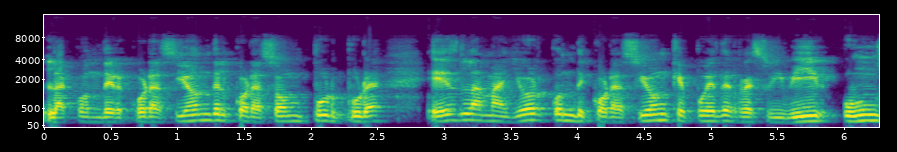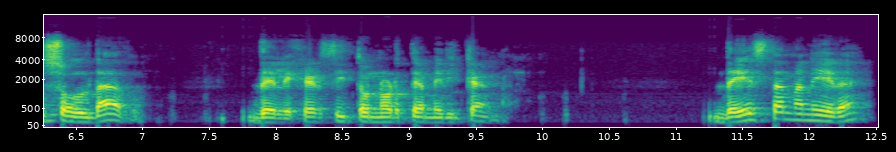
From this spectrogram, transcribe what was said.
La condecoración del corazón púrpura es la mayor condecoración que puede recibir un soldado del ejército norteamericano. De esta manera,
